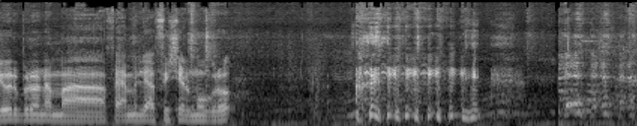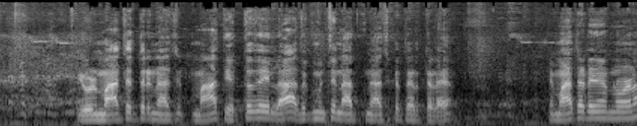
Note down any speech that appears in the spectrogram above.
ಇವ್ರಿಬ್ರು ನಮ್ಮ ಫ್ಯಾಮಿಲಿ ಅಫಿಷಿಯಲ್ ಮೂಗ್ರು. ಇವಳು ಮಾತೆತ್ತರೆ ನಾಚ ಮಾತು ಎತ್ತದೇ ಇಲ್ಲ ಅದಕ್ಕೆ ಮುಂಚೆ ನಾಚ್ ನಾಚ್ಕೊತಾ ಇರ್ತಾಳೆ. ನೀವು ಮಾತಾಡಿ ನೋಡೋಣ?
